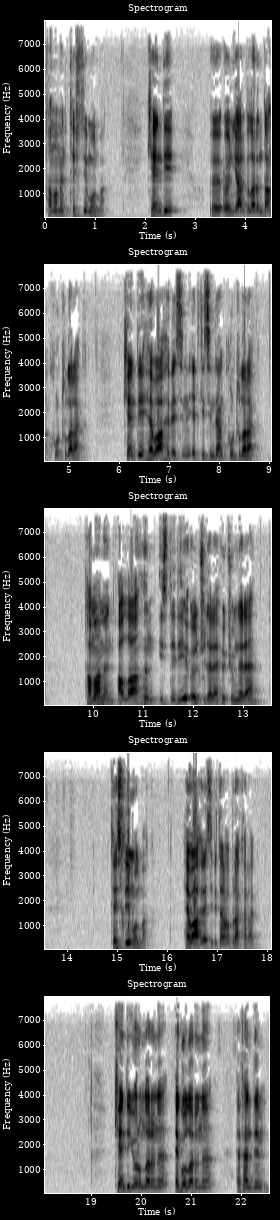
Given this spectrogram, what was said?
tamamen teslim olmak. Kendi e, ön yargılarından kurtularak, kendi heva hevesinin etkisinden kurtularak, tamamen Allah'ın istediği ölçülere, hükümlere teslim olmak. Heva hevesi bir tarafa bırakarak, kendi yorumlarını, egolarını, efendim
